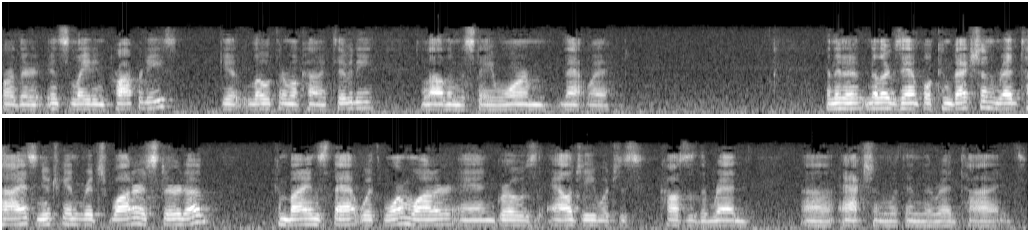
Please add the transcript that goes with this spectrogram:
or their insulating properties, get low thermal conductivity, allow them to stay warm that way. And then another example, convection, red tides, nutrient-rich water is stirred up, combines that with warm water and grows algae, which is, causes the red uh, action within the red tides.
